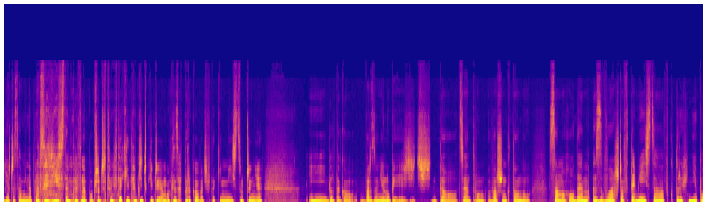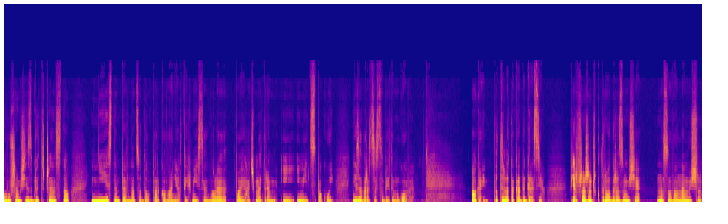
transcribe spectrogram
ja czasami naprawdę nie jestem pewna po przeczytaniu takiej tabliczki, czy ja mogę zaparkować w takim miejscu, czy nie i dlatego bardzo nie lubię jeździć do centrum Waszyngtonu samochodem, zwłaszcza w te miejsca, w których nie poruszam się zbyt często i nie jestem pewna co do parkowania w tych miejscach. Wolę pojechać metrem i, i mieć spokój, nie zawracać sobie tym głowy. Okej, okay, to tyle taka dygresja. Pierwsza rzecz, która od razu mi się nasuwa na myśl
